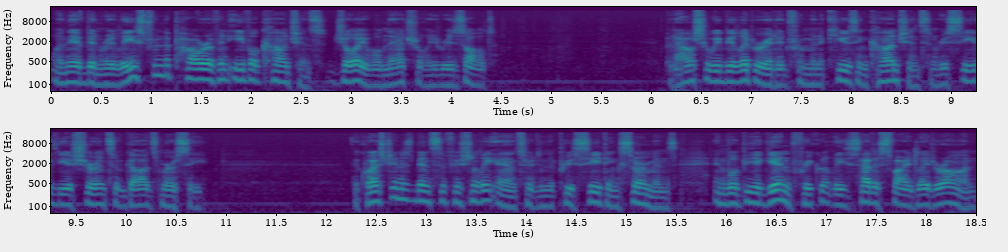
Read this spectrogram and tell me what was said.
When they have been released from the power of an evil conscience, joy will naturally result. But how shall we be liberated from an accusing conscience and receive the assurance of God's mercy? The question has been sufficiently answered in the preceding sermons and will be again frequently satisfied later on.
